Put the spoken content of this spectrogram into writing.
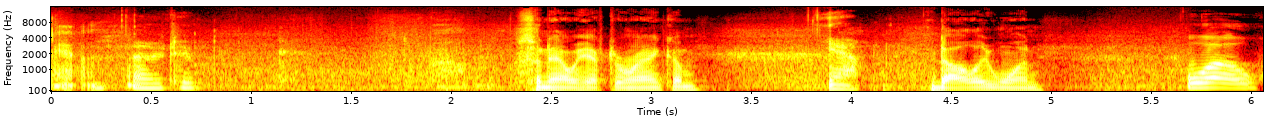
Yeah. I do too. So now we have to rank them. Yeah. Dolly one. Whoa.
